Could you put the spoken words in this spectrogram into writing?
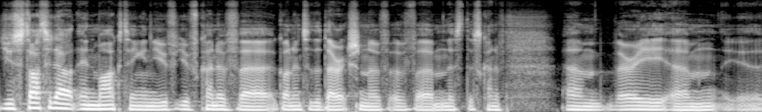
you started out in marketing, and you've you've kind of uh, gone into the direction of of um, this this kind of um, very um, uh,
